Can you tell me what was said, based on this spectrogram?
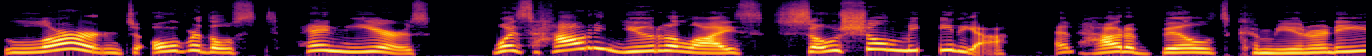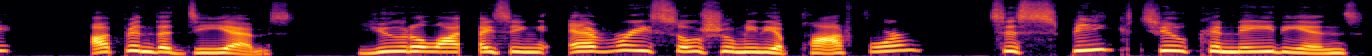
learned over those 10 years was how to utilize social media and how to build community up in the DMs, utilizing every social media platform to speak to Canadians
